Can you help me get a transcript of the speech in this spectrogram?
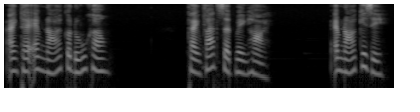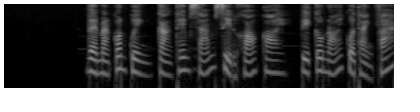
Anh thấy em nói có đúng không? Thành Phát giật mình hỏi. Em nói cái gì? Về mặt con Quỳnh càng thêm xám xịt khó coi vì câu nói của Thành Phát.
